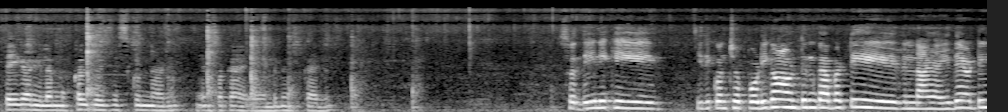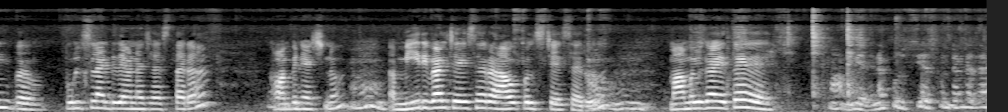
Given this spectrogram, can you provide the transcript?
అత్తయ్య గారు ఇలా ముక్కలు చేసేసుకున్నారు మిరపకాయ ఎండుమిరపకాయలు సో దీనికి ఇది కొంచెం పొడిగా ఉంటుంది కాబట్టి ఇది నా ఇదేమిటి? పులుసు లాంటిది ఏమైనా చేస్తారా? కాంబినేషను? మీరు ఇవాళ చేశారు ఆవు పులుసు చేశారు. మామూలుగా అయితే ఏదైనా పులుసు చేసుకుంటాం కదా.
